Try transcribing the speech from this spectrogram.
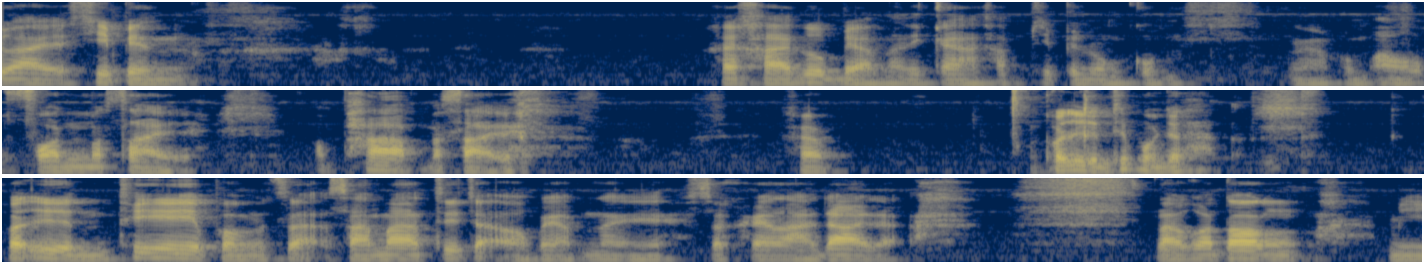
UI ที่เป็นคล้ายๆ รูปแบบนาฬิกาครับที่เป็นวงกลมนะผมเอาฟอนต์มาใส่ เอาภาพมาใส่ครับคนอื่นที่ผมจะคนอื่นที่ผมจะสามารถที่จะออกแบบใน Squarelite ได้เนี่ยเราก็ต้องมี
